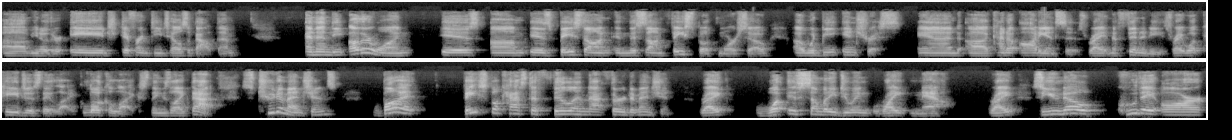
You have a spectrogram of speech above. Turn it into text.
um, you know, their age, different details about them. And then the other one is um, is based on, and this is on Facebook more so, uh, would be interests and uh, kind of audiences, right, and affinities, right, what pages they like, lookalikes, things like that. It's two dimensions, but Facebook has to fill in that third dimension, right? What is somebody doing right now, right? So you know who they are,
